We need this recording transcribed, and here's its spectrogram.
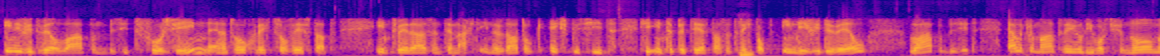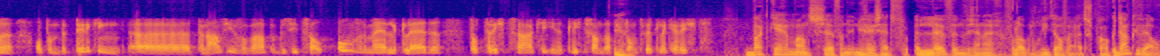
individueel wapenbezit voorzien. En het Hoogrechtshof heeft dat in 2008 inderdaad ook expliciet geïnterpreteerd als het recht op individueel wapenbezit. Elke maatregel die wordt genomen op een beperking uh, ten aanzien van wapenbezit zal onvermijdelijk leiden tot rechtszaken in het licht van dat ja. grondwettelijke recht. Bart Kermans van de Universiteit Leuven, we zijn er voorlopig nog niet over uitgesproken. Dank u wel.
